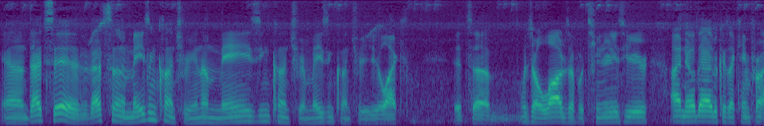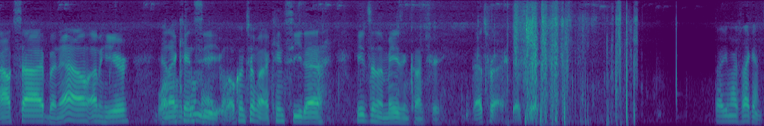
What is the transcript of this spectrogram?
And that's it. That's an amazing country, an amazing country, amazing country. You like, it's um, there's a lot of opportunities here. I know that because I came from outside, but now I'm here, welcome and I can see. Welcome to America. I can see that it's an amazing country. That's right. That's it. Thirty more seconds.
